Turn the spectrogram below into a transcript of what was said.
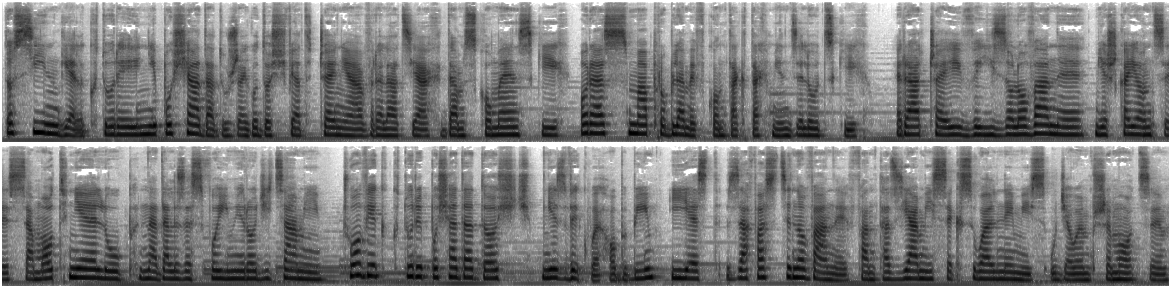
To singiel, który nie posiada dużego doświadczenia w relacjach damsko-męskich oraz ma problemy w kontaktach międzyludzkich raczej wyizolowany, mieszkający samotnie lub nadal ze swoimi rodzicami. Człowiek, który posiada dość niezwykłe hobby i jest zafascynowany fantazjami seksualnymi z udziałem przemocy.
